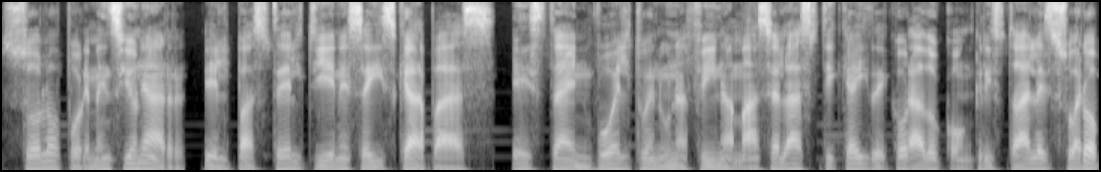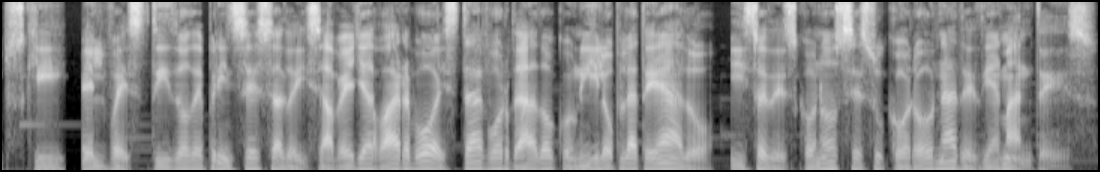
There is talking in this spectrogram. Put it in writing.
Solo por mencionar, el pastel tiene seis capas, está envuelto en una fina masa elástica y decorado con cristales Swarovski, el vestido de princesa de Isabella Barbo está bordado con hilo plateado, y se desconoce su corona de diamantes.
